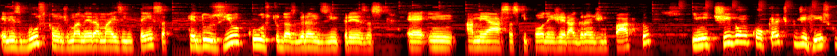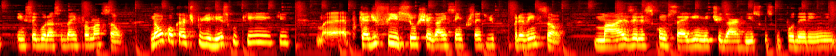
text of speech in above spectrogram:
eles buscam de maneira mais intensa reduzir o custo das grandes empresas é, em ameaças que podem gerar grande impacto e mitigam qualquer tipo de risco em segurança da informação. Não qualquer tipo de risco que, que é, porque é difícil chegar em 100% de prevenção, mas eles conseguem mitigar riscos que poderiam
